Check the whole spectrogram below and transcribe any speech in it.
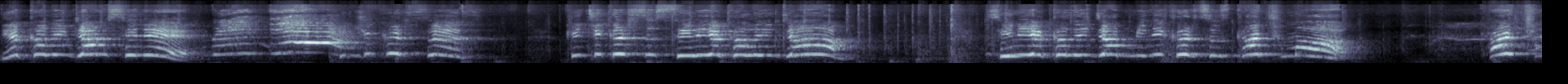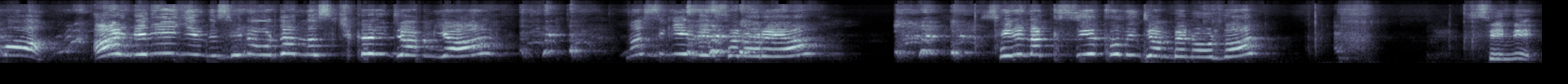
Yakalayacağım seni. Küçük hırsız. Küçük hırsız seni yakalayacağım. Seni yakalayacağım minik hırsız kaçma. Kaçma. Ay nereye girdi? Seni oradan nasıl çıkaracağım ya? Nasıl girdin sen oraya? Senin akısı yakalayacağım ben oradan. Seni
